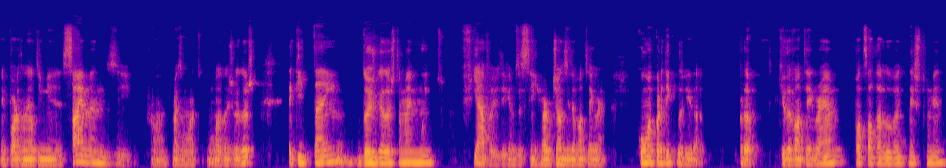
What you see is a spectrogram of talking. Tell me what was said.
Em Portland ele tinha Simons e pronto, mais um, outro, um ou dois jogadores. Aqui tem dois jogadores também muito fiáveis, digamos assim, Herb Jones e Davante Graham, com a particularidade, perdão, que o Davante Graham pode saltar do banco neste momento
